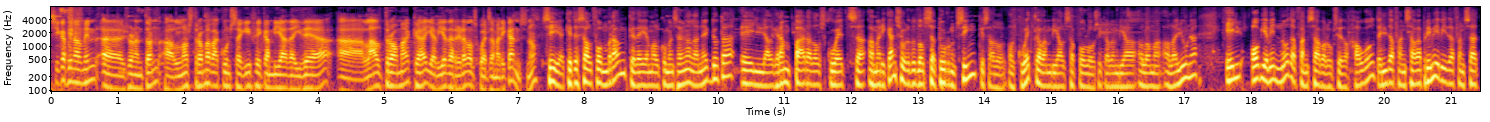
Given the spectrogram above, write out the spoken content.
Així que finalment, eh, Joan Anton, el nostre home va aconseguir fer canviar d'idea a l'altre home que hi havia darrere dels coets americans, no? Sí, aquest és el Von Braun, que dèiem al començament en l'anècdota. Ell, el gran pare dels coets eh, americans, sobretot del Saturn V, que és el, el coet que va enviar els Apolos i que va enviar l'home a la Lluna. Ell, òbviament, no defensava l'opció de Howbolt. Ell defensava, primer havia defensat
